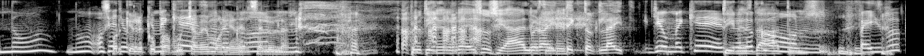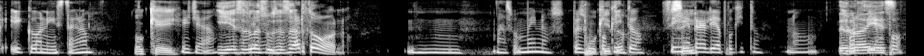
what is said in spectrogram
No, no. O sea, Porque yo le creo que me ocupa quedé mucha solo memoria en el con- celular. Pero tienes redes sociales. Pero hay tienes- TikTok Lite. Yo me quedé Tienes solo datos. con Facebook y con Instagram. Ok. Y ya. ¿Y esas las usas harto o no? Mm, más o menos. Pues ¿Poquito? un poquito. Sí, Sí. en realidad poquito. No, De por uno a diez. tiempo.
